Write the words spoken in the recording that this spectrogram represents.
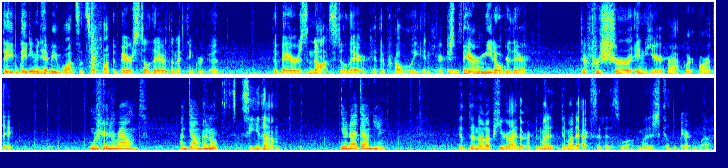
They, they didn't even hit me once. That's so fun. The bear's still there, then I think we're good. The bear is not still there. Yeah, they're probably in here. There's, bear meat over there. They're for sure in here. Crap, where are they? Moving around. I'm down here. I don't see them. They're not down here. Yeah, they're not up here either. They might they might have exited as well. They might have just killed the bear and left.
